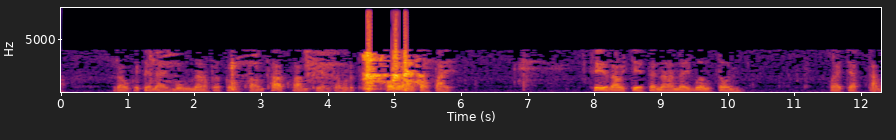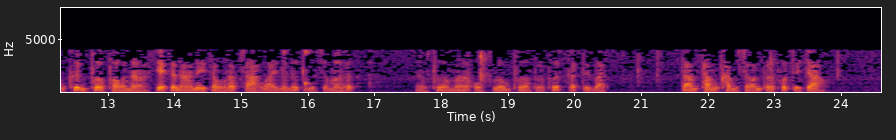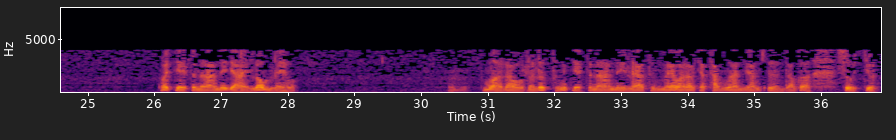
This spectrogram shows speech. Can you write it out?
เราก็จะได้มุ่งหน้าประกอบความภาคความเพียรของของเราต่อไป ที่เราเจตนาในเบื้องต้นว่าจะทำขึ้นเพื่อภาวนา เจตนานี่ต้องรักษาไว้ระลึกอยู่เสมอ เพื่อมาอบรมเพื่อประพฤติปฏิบัติ ตามธรรมคำสอนพระพุทธเจ้า เพราะเจตนานิยายล่มเหลว เมื่อเราระลึกถึงเจตนานี้แล้วถึงแม้ว่าเราจะทำงานอย่างอื่น เราก็สู่จุด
